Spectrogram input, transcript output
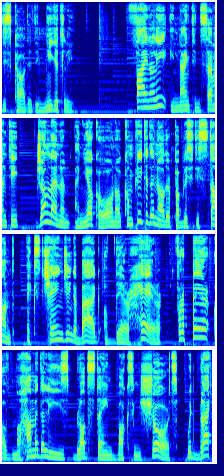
discarded immediately. Finally, in 1970, John Lennon and Yoko Ono completed another publicity stunt, exchanging a bag of their hair for a pair of Muhammad Ali's bloodstained boxing shorts with black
